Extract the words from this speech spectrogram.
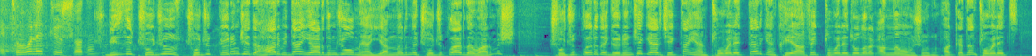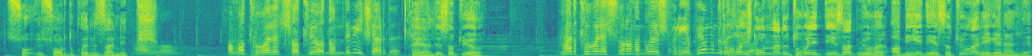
E tuvalet diyor zaten. Biz de çocuğuz. Çocuk görünce de harbiden yardımcı olmaya. Yanlarında çocuklar da varmış. Çocukları da görünce gerçekten yani tuvalet derken kıyafet tuvalet olarak anlamamış onu. Hakikaten tuvalet so- sorduklarını zannetmiş. Allah Allah. Ama tuvalet satıyor adam değil mi içeride? Herhalde satıyor. Her tuvalet sorana bu espri yapıyor mudur acaba? Ama işte onlar da tuvalet diye satmıyorlar. Abiye diye satıyorlar ya genelde.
